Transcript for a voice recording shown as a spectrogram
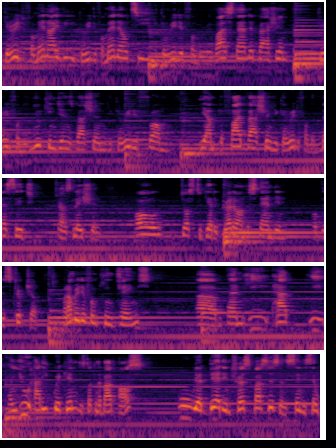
You can read it from NIV, you can read it from NLT, you can read it from the Revised Standard Version, you can read it from the New King James Version, you can read it from the Amplified Version, you can read it from the Message Translation all just to get a greater understanding of the scripture. But I'm reading from King James, um, and he had he and you had he quickened. He's talking about us who were dead in trespasses and sin. He said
